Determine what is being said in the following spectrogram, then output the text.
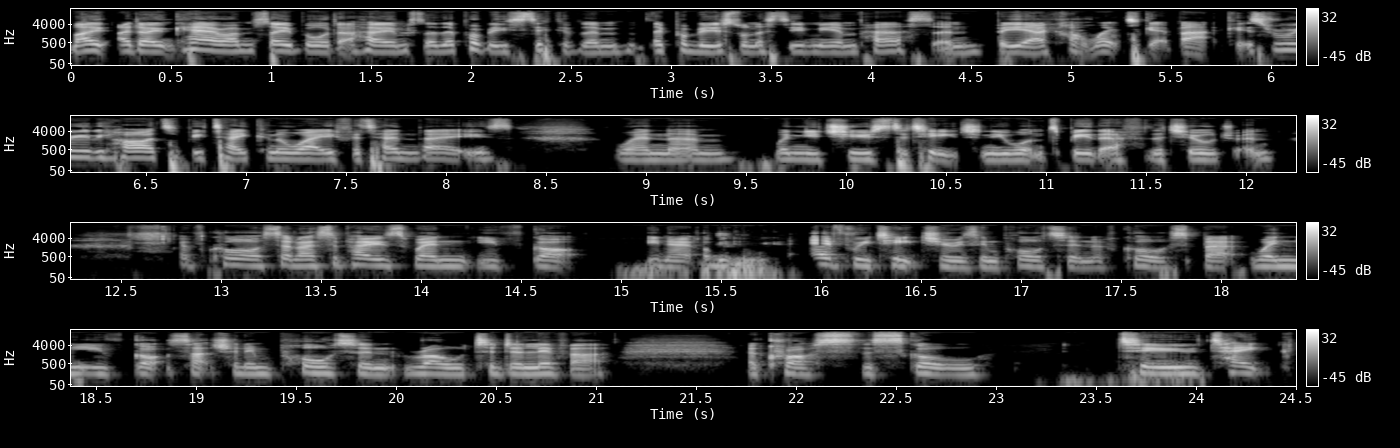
I, I, don't care. I'm so bored at home, so they're probably sick of them. They probably just want to see me in person. But yeah, I can't wait to get back. It's really hard to be taken away for ten days when um, when you choose to teach and you want to be there for the children. Of course, and I suppose when you've got you know every teacher is important of course but when you've got such an important role to deliver across the school to take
